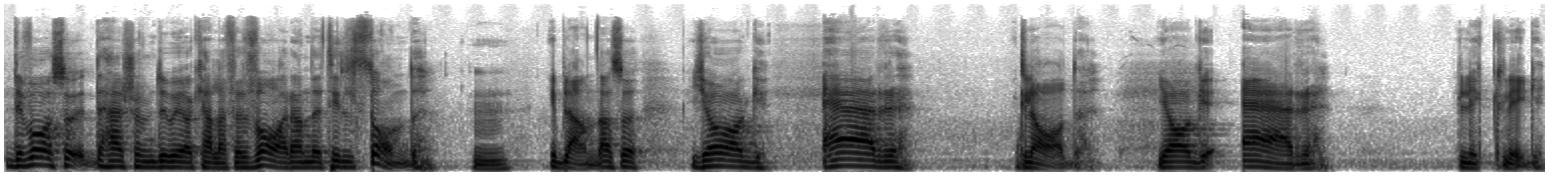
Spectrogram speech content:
det var så, det här som du och jag kallar för varandetillstånd. Ibland. Alltså, jag är glad. Jag är lycklig.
